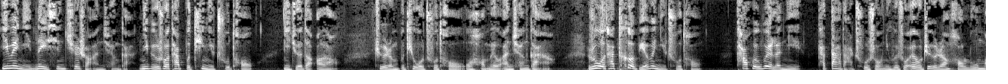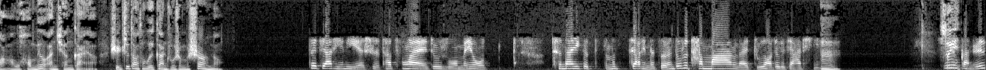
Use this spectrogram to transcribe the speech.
因为你内心缺少安全感。你比如说，他不替你出头，你觉得，哦呀，这个人不替我出头，我好没有安全感啊。如果他特别为你出头，他会为了你。他大打出手，你会说：“哎呦，这个人好鲁莽啊，我好没有安全感呀！”谁知道他会干出什么事儿呢？在家庭里也是，他从来就是说没有，承担一个什么家庭的责任，都是他妈来主导这个家庭。嗯，所以感觉，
